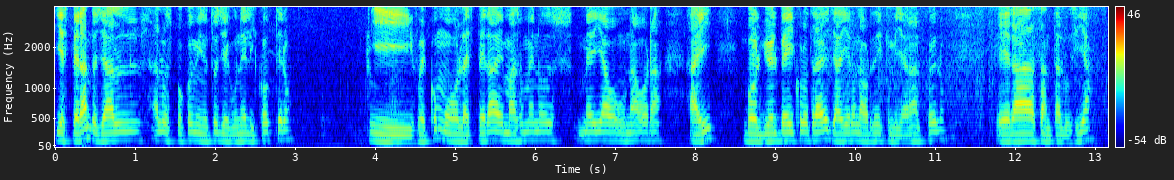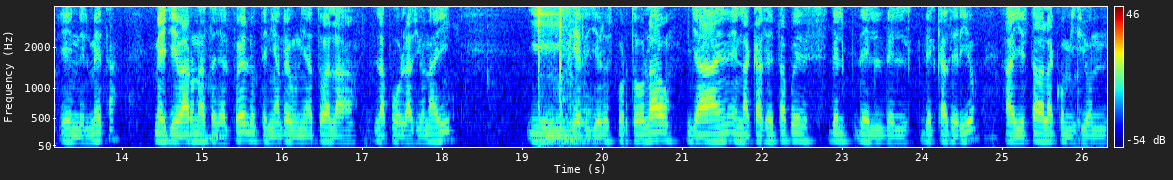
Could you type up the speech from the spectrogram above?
y esperando, ya a los pocos minutos llegó un helicóptero y fue como la espera de más o menos media o una hora ahí. Volvió el vehículo otra vez, ya dieron la orden de que me llevaran al pueblo era Santa Lucía, en el Meta. Me llevaron hasta allá al pueblo, tenían reunida toda la, la población ahí y guerrilleros por todo lado. Ya en, la caseta pues del, del, del, caserío, ahí estaba la comisión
